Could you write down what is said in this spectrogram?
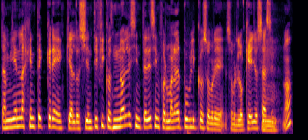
también la gente cree que a los científicos no les interesa informar al público sobre, sobre lo que ellos hacen, mm, ¿no?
